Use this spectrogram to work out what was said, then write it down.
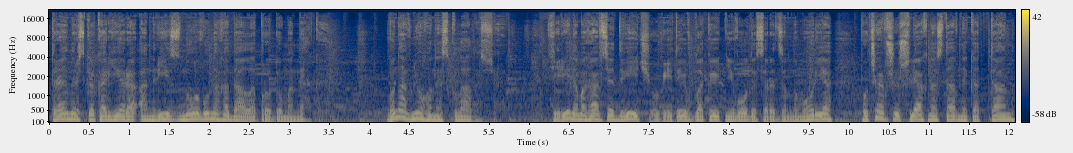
Тренерська кар'єра Анрі знову нагадала про Доменека. Вона в нього не склалася. Тірі намагався двічі увійти в блакитні води Середземномор'я, почавши шлях наставника там,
